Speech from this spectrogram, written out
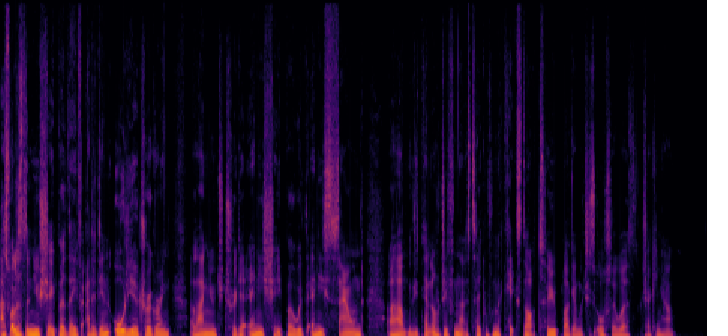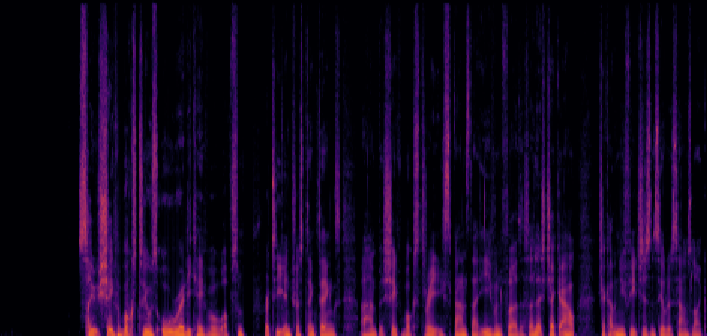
As well as the new shaper, they've added in audio triggering, allowing you to trigger any shaper with any sound. Um, the technology from that is taken from the Kickstart 2 plugin, which is also worth checking out. So Shaperbox 2 was already capable of some pretty interesting things, um, but Shaperbox 3 expands that even further. So let's check it out, check out the new features and see what it sounds like.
